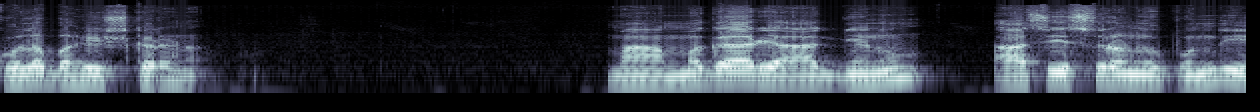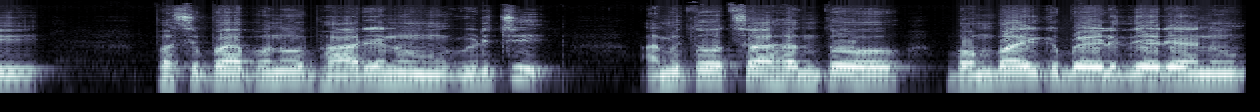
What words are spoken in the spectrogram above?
కుల బహిష్కరణ మా అమ్మగారి ఆజ్ఞను ఆశీస్సులను పొంది పసిపాపను భార్యను విడిచి అమితోత్సాహంతో బొంబాయికి బయలుదేరాను.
